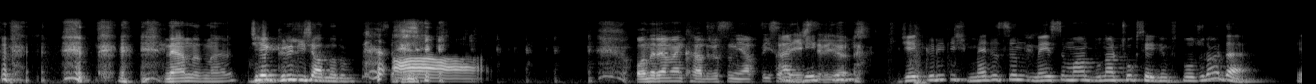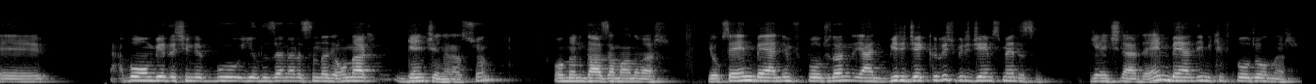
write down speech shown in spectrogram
ne anladın abi? Jack Grealish anladım. Aa. Onur hemen kadrosunu yaptıysa yani değiştiriyor. Jack Grealish, Jack Grealish, Madison, Mason Mount bunlar çok sevdiğim futbolcular da e, bu 11'de şimdi bu yıldızların arasında değil. Onlar genç jenerasyon. Onların daha zamanı var. Yoksa en beğendiğim futbolcuların yani biri Jack Grealish, biri James Madison. Gençlerde. En beğendiğim iki futbolcu onlar.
